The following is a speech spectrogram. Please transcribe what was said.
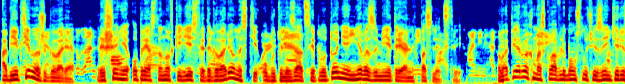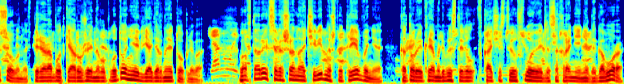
Объективно же говоря, решение о приостановке действия договоренности об утилизации плутония не возымеет реальных последствий. Во-первых, Москва в любом случае заинтересована в переработке оружейного плутония в ядерное топливо. Во-вторых, совершенно очевидно, что требования, которые Кремль выставил в качестве условия для сохранения договора,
